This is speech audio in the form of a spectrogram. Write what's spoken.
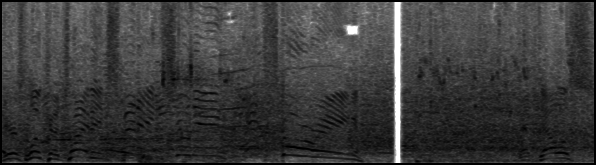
Here's Luka driving, spinning, shooting, and scoring. And Dallas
